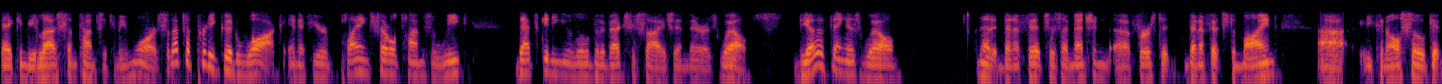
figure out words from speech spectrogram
it can be less, sometimes it can be more. So that's a pretty good walk. And if you're playing several times a week, that's getting you a little bit of exercise in there as well. The other thing as well that it benefits, as I mentioned, uh, first it benefits the mind. Uh, you can also get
